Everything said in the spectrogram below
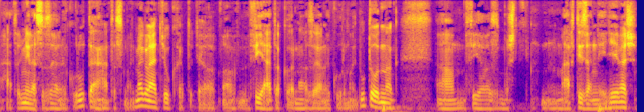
hát, hogy mi lesz az elnök úr után, hát azt majd meglátjuk. Hát ugye a, a fiát akarna az elnök úr majd utódnak. A fia az most már 14 éves,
